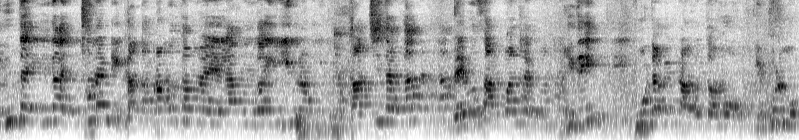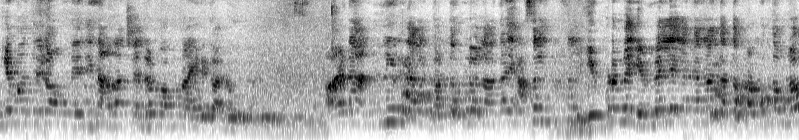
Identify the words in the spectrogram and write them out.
ఇంత ఇదిగా చూడండి గత ప్రభుత్వంలో ఎలా ఉందో ఈ ప్రభుత్వం ఖచ్చితంగా మేము సర్పంచ్ ఇది కూటమి ప్రభుత్వము. ఇప్పుడు ముఖ్యమంత్రిగా ఉండేది నారా చంద్రబాబు నాయుడు గారు. ఆయన అన్ని గతంలో లాగా అసలు ఎప్పుడన్నా ఎమ్మెల్యేల కన్నా గత ప్రభుత్వంలో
